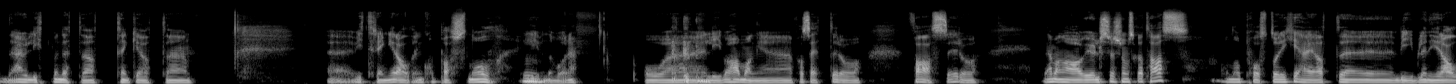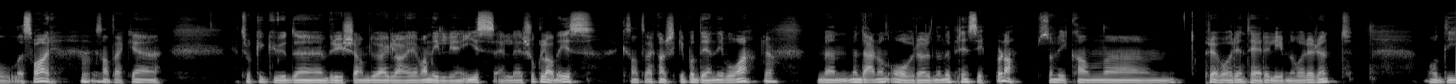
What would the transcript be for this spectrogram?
Det er jo litt med dette at, tenker jeg, at vi trenger alle en kompassnål i mm. livene våre. Og livet har mange fasetter og faser. og det er mange avgjørelser som skal tas. Og nå påstår ikke jeg at uh, Bibelen gir alle svar. Mm. Ikke, jeg tror ikke Gud uh, bryr seg om du er glad i vaniljeis eller sjokoladeis. Vi er kanskje ikke på det nivået, ja. men, men, det er noen overordnede prinsipper da, som vi kan uh, prøve å orientere livene våre rundt. Og, de,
